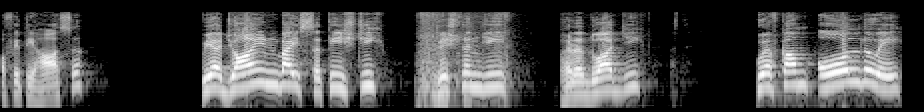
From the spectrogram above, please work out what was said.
of Itihasa, we are joined by Satish ji, Krishnan ji, Bharadwaj ji, who have come all the way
